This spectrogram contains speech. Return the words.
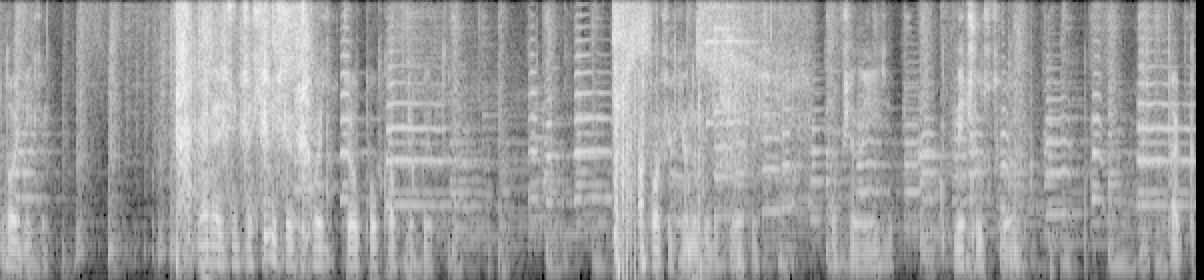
додіки. Давайте я чуть захилюся, якщо хочу цього паука прибити. А пофіг, я не буду хилитись. Вообще на ізі. Не чувствую. Так,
